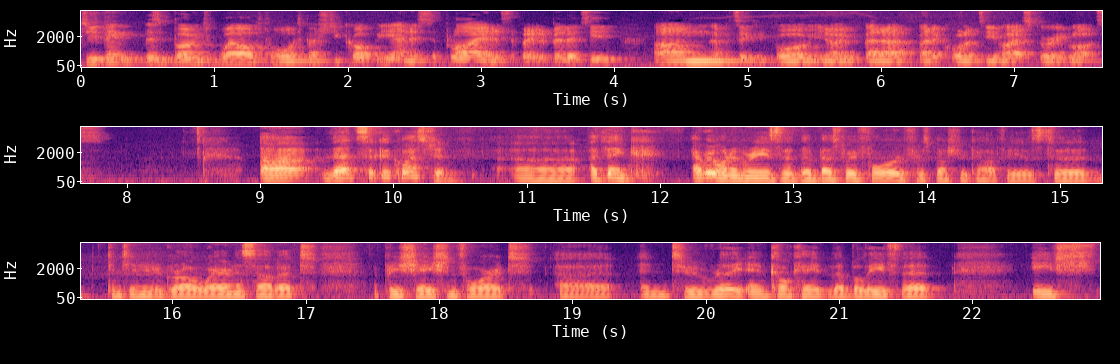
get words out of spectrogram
Do you think this bodes well for specialty coffee and its supply and its availability, um, and particularly for you know better better quality, higher scoring lots? Uh, that's a good question. Uh, I think everyone agrees that the best way forward for specialty coffee is to continue to grow awareness of it, appreciation for it, uh, and to really inculcate the belief that each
